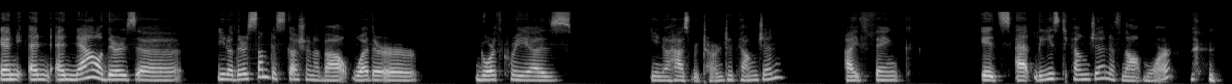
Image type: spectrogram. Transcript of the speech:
And now there's a, you know, there's some discussion about whether North Korea's, you know, has returned to Byungjin. I think it's at least Byungjin, if not more.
